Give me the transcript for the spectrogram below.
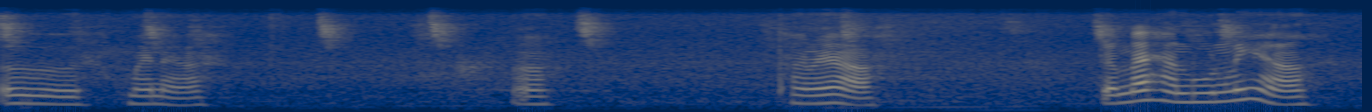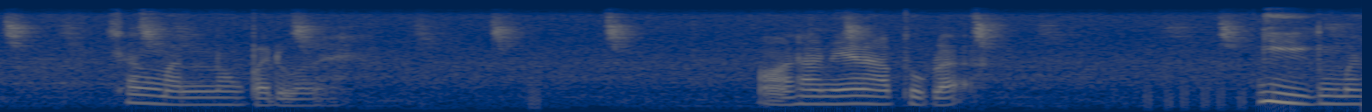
เออไม่นะอะทางนี้เหรอจำได้ทางนู้นไหมเหรอช่างมันลองไปดูหน่อยอ๋อทางนี้นะครับถูกแล้วยิงมา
